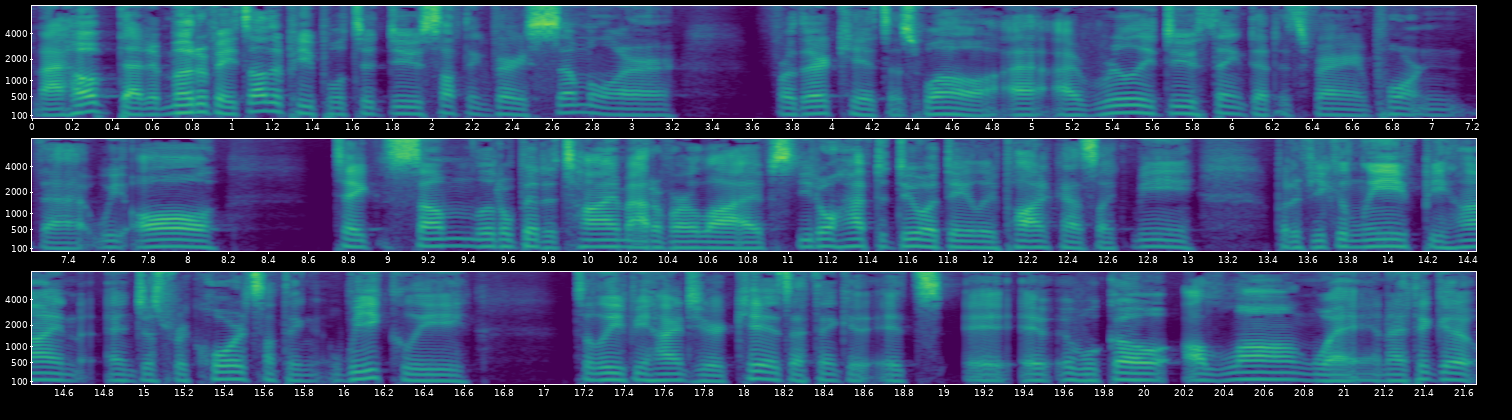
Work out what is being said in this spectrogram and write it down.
And I hope that it motivates other people to do something very similar for their kids as well. I, I really do think that it's very important that we all take some little bit of time out of our lives. You don't have to do a daily podcast like me, but if you can leave behind and just record something weekly, to leave behind to your kids, I think it, it's it, it will go a long way, and I think it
